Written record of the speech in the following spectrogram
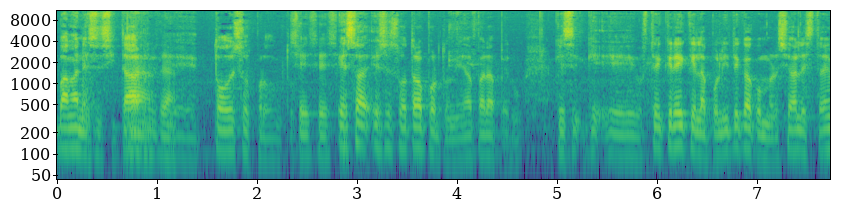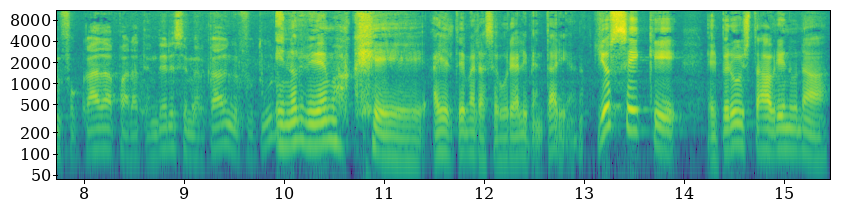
van a necesitar eh, todos esos productos. Esa, esa es otra oportunidad para Perú. Que, ¿Usted cree que la política comercial está enfocada para atender ese mercado en el futuro? Y no olvidemos que hay el tema de la seguridad alimentaria. Yo sé que el Perú está abriendo una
